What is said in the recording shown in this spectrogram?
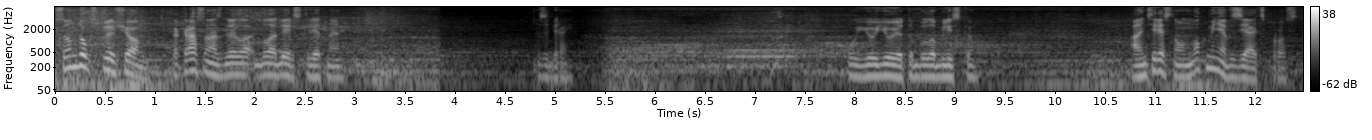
Сундук с ключом. Как раз у нас была, дверь скелетная. Забирай. Ой-ой-ой, это было близко. А интересно, он мог меня взять просто?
